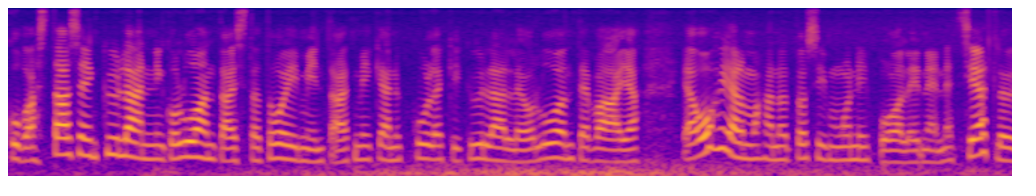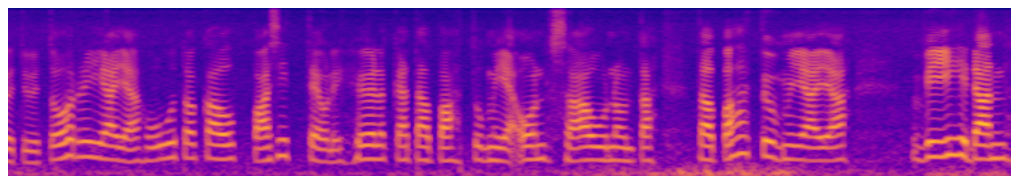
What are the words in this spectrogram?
kuvastaa sen kylän niin luontaista toimintaa, että mikä nyt kullekin kylälle on luontevaa. Ja, ja ohjelmahan on tosi monipuolinen, että sieltä löytyy toria ja huutokauppaa, sitten oli hölkätapahtumia, on saunonta tapahtumia ja vihdan,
